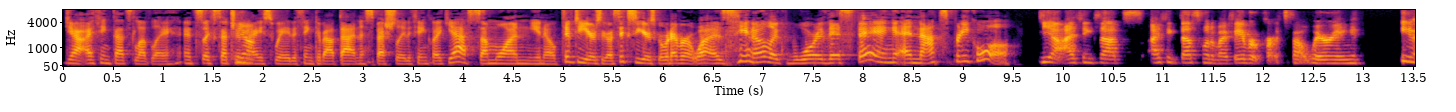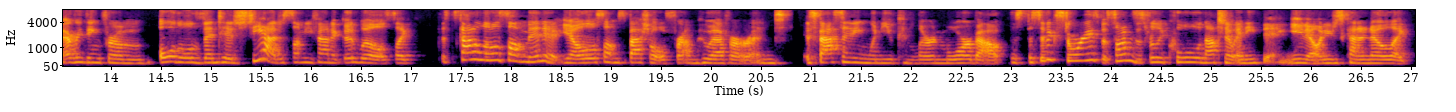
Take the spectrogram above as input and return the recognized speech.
Yeah, I think that's lovely. It's like such a yeah. nice way to think about that. And especially to think like, yeah, someone, you know, 50 years ago, 60 years ago, whatever it was, you know, like wore this thing. And that's pretty cool. Yeah, I think that's I think that's one of my favorite parts about wearing you know, everything from old, old vintage to, yeah, just something you found at Goodwill. It's like, it's got a little something in it, you know, a little something special from whoever. And it's fascinating when you can learn more about the specific stories, but sometimes it's really cool not to know anything, you know, and you just kind of know, like,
